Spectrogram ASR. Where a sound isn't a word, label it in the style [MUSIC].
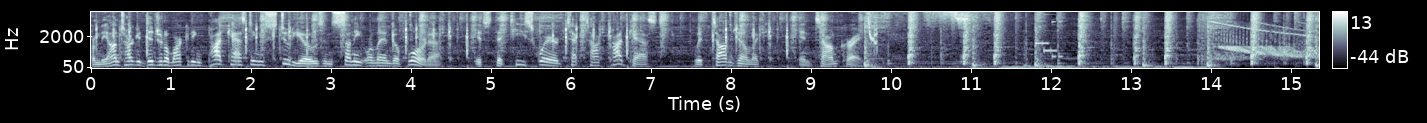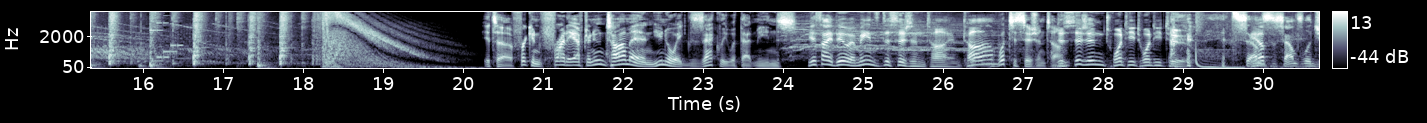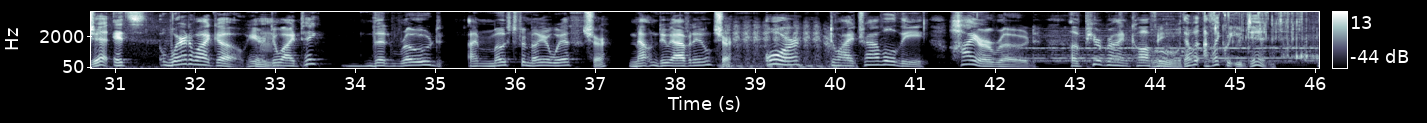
From the On Target Digital Marketing Podcasting Studios in sunny Orlando, Florida, it's the T Squared Tech Talk Podcast with Tom Jelnick and Tom Craig. It's a freaking Friday afternoon, Tom, and you know exactly what that means. Yes, I do. It means decision time, Tom. What decision, Tom? Decision 2022. [LAUGHS] [LAUGHS] it sounds Yep. sounds legit. it's where do I go here? Hmm. Do I take the road I'm most familiar with, sure, Mountain Dew Avenue, sure. or do I travel the higher road of pure grind coffee? Ooh, that was, I like what you did.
